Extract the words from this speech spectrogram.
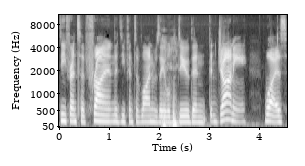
the defensive front, the defensive line was able to do than than Johnny was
